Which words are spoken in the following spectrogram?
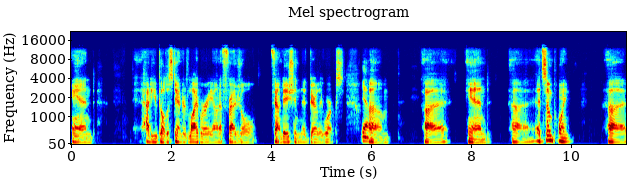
and how do you build a standard library on a fragile foundation that barely works? Yeah. Um, uh, and uh, at some point, uh,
